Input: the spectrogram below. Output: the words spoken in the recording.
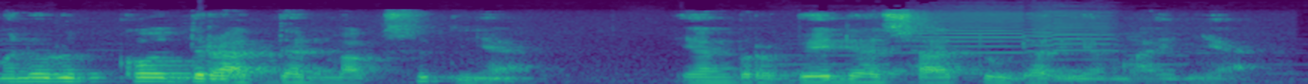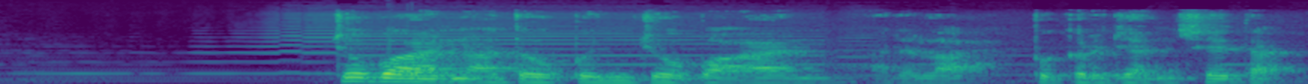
menurut kodrat dan maksudnya yang berbeda satu dari yang lainnya. Cobaan atau pencobaan adalah pekerjaan setan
